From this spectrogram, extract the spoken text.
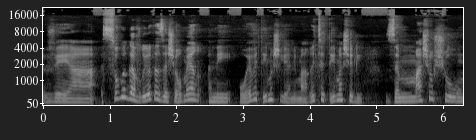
והסוג הגבריות הזה שאומר, אני אוהב את אימא שלי, אני מעריץ את אימא שלי, זה משהו שהוא,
